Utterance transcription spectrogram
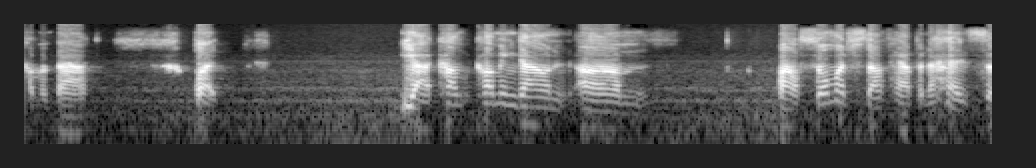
coming back. But yeah, com- coming down. Um, wow, so much stuff happened. so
